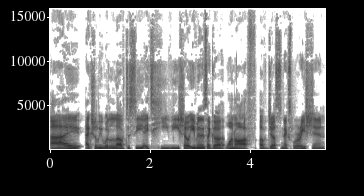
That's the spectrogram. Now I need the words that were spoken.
I actually would love to see a TV show, even if it's like a one off of just an exploration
